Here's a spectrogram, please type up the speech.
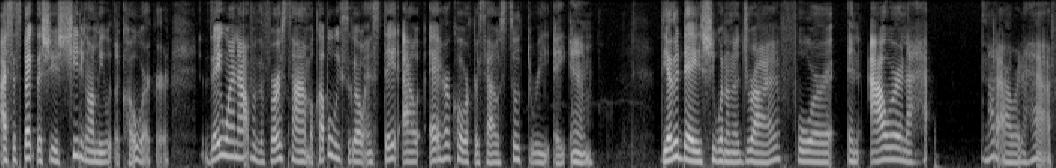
I suspect that she is cheating on me with a coworker. They went out for the first time a couple weeks ago and stayed out at her coworker's house till 3 a.m. The other day, she went on a drive for an hour and a half, not an hour and a half,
